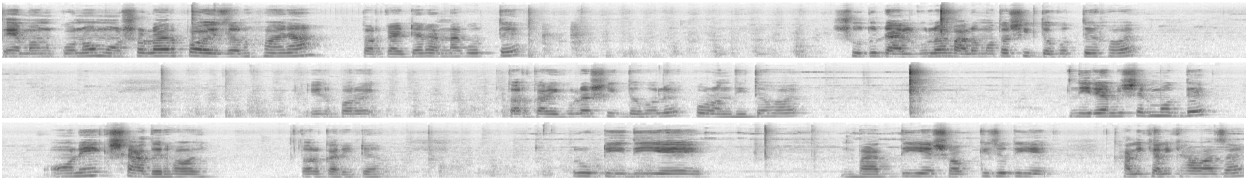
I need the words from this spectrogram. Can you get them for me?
তেমন কোনো মশলার প্রয়োজন হয় না তরকারিটা রান্না করতে। শুধু ডালগুলো ভালো মতো সিদ্ধ করতে হয়। এরপরে তরকারিগুলো সিদ্ধ হলে ফোড়ন দিতে হয়। নিরামিষের মধ্যে অনেক স্বাদের হয় তরকারিটা। রুটি দিয়ে, ভাত দিয়ে সব কিছু দিয়ে খালি খালি খাওয়া যায়।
